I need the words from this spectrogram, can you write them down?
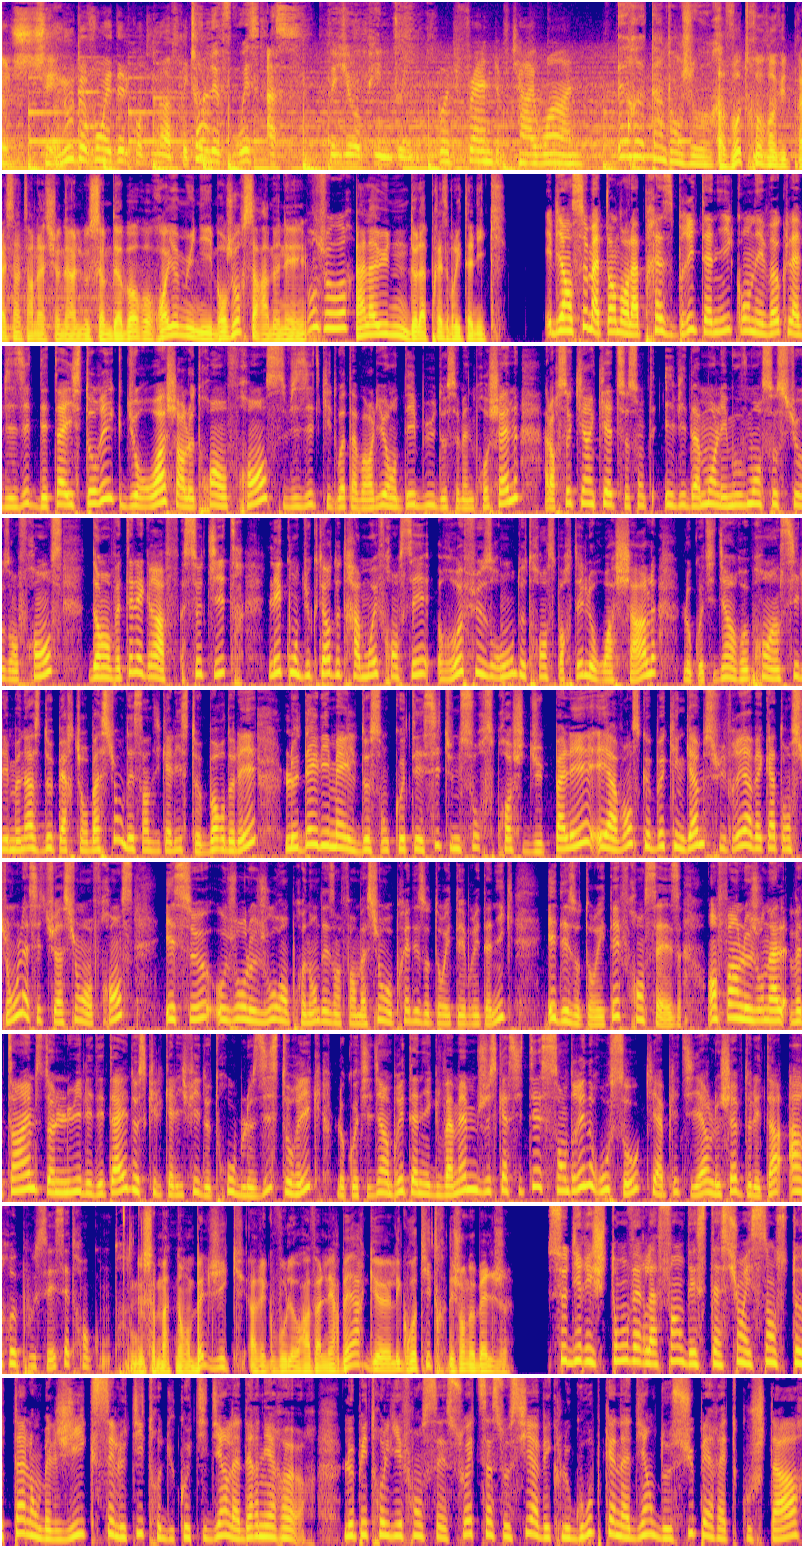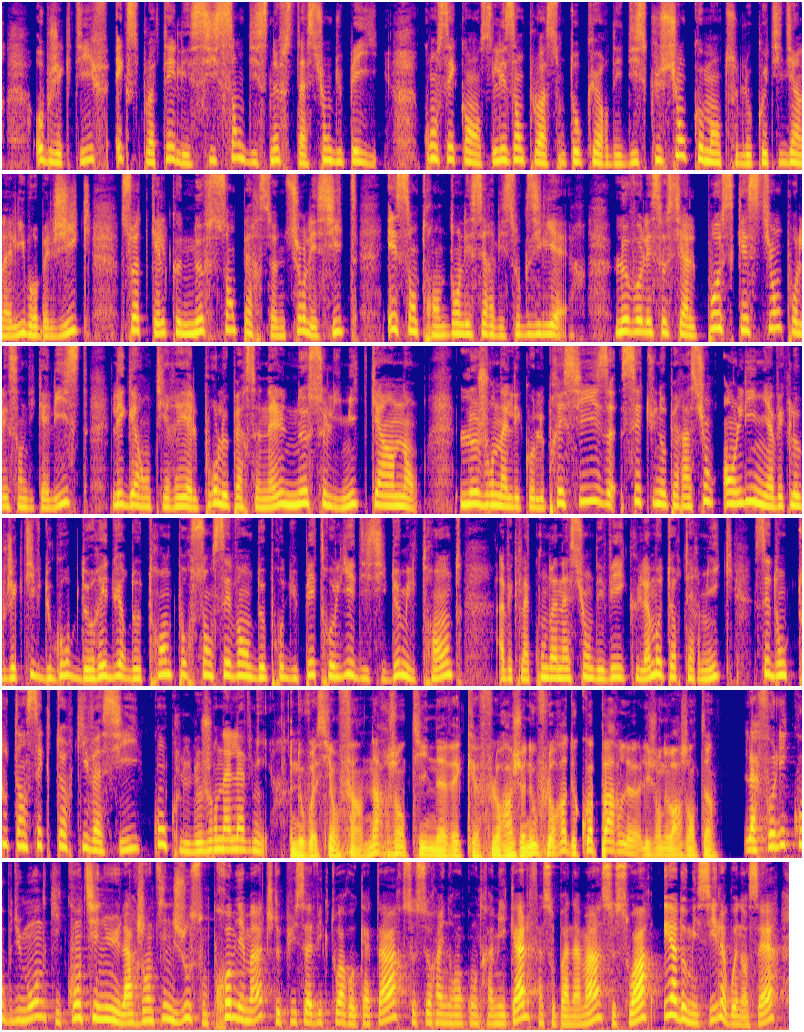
Nous devons aider le continent africain. to live with us the European dream. good friend of Taiwan. Europe 1, bonjour. Votre revue de presse internationale. Nous sommes d'abord au Royaume-Uni. Bonjour Sarah Menet. Bonjour. À la une de la presse britannique. Eh bien, ce matin, dans la presse britannique, on évoque la visite d'État historique du roi Charles III en France, visite qui doit avoir lieu en début de semaine prochaine. Alors, ce qui inquiète, ce sont évidemment les mouvements sociaux en France. Dans The Telegraph, ce titre, les conducteurs de tramway français refuseront de transporter le roi Charles. Le quotidien reprend ainsi les menaces de perturbation des syndicalistes bordelais. Le Daily Mail, de son côté, cite une source proche du palais et avance que Buckingham suivrait avec attention la situation en France, et ce, au jour le jour, en prenant des informations auprès des autorités britanniques et des autorités françaises. Enfin, le journal The Times donne lui les détails de ce qu'il qualifie de troubles historiques. Le quotidien britannique va même jusqu'à citer Sandrine Rousseau, qui appelait hier le chef de l'État à repousser cette rencontre. Nous sommes maintenant en Belgique avec vous, Laura Walnerberg. Les gros titres des journaux belges. Se dirige-t-on vers la fin des stations essence totale en Belgique? C'est le titre du quotidien La Dernière Heure. Le pétrolier français souhaite s'associer avec le groupe canadien de supérette Couche-Tard. Objectif, exploiter les 619 stations du pays. Conséquence, les emplois sont au cœur des discussions, commente le quotidien La Libre Belgique, soit quelques 900 personnes sur les sites et 130 dans les services auxiliaires. Le volet social pose question pour les syndicalistes. Les garanties réelles pour le personnel ne se limitent qu'à un an. Le journal L'école le précise, c'est une opération en ligne avec l'objectif du groupe de réduire de 30% ses ventes de produits pétroliers d'ici 2030. Avec la condamnation des véhicules à moteur thermique, c'est donc tout un secteur qui vacille, conclut le journal L'Avenir. Nous voici enfin en Argentine avec Flora Genoux. Flora, de quoi parlent les journaux argentins? La folie Coupe du Monde qui continue. L'Argentine joue son premier match depuis sa victoire au Qatar. Ce sera une rencontre amicale face au Panama ce soir et à domicile à Buenos Aires.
